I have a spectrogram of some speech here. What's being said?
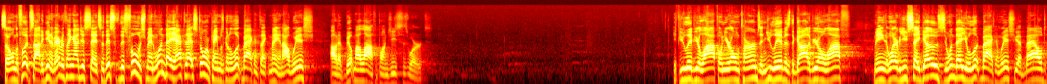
So, on the flip side, again, of everything I just said, so this, this foolish man, one day after that storm came, was going to look back and think, man, I wish I would have built my life upon Jesus' words. If you live your life on your own terms and you live as the God of your own life, meaning that whatever you say goes, one day you'll look back and wish you have bowed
